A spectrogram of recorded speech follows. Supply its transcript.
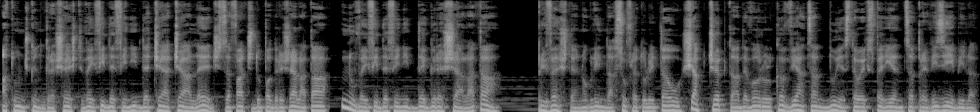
Atunci când greșești, vei fi definit de ceea ce alegi să faci după greșeala ta, nu vei fi definit de greșeala ta. Privește în oglinda sufletului tău și acceptă adevărul că viața nu este o experiență previzibilă.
